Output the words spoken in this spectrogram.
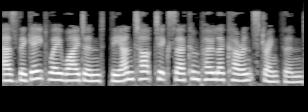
As the gateway widened, the Antarctic circumpolar current strengthened.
